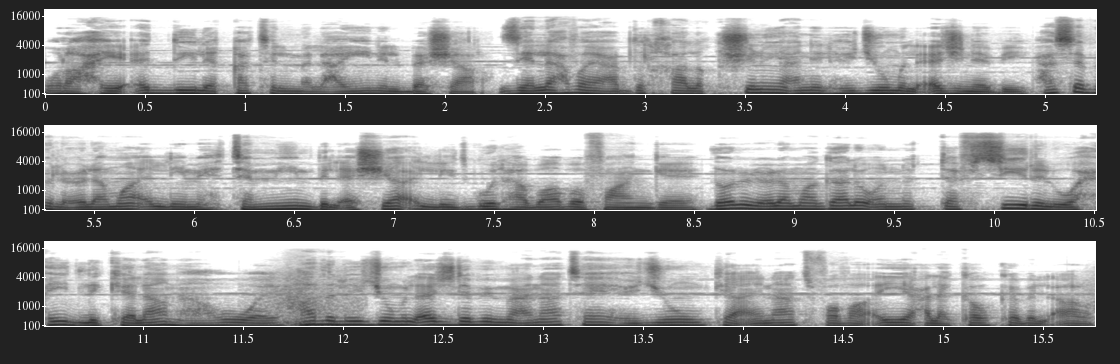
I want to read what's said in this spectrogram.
وراح يؤدي لقتل ملايين البشر. زين لحظة يا عبد الخالق شنو يعني الهجوم الأجنبي؟ حسب العلماء اللي مهتمين بالأشياء اللي تقولها بابا فانجا ذول العلماء قالوا أنه التفسير الوحيد لكلامها هو هذا الهجوم الأجنبي معناته هجوم كائنات فضائية على كوكب الأرض.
